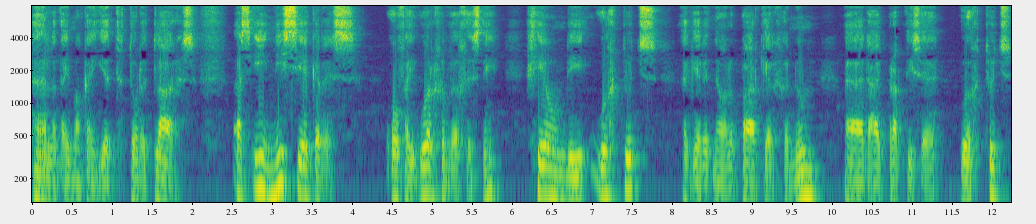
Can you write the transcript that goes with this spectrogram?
Laat hy maar kan eet tot het klaar is. As hy nie seker is of hy oorgewig is nie, gee om die oogtoets, ek het het nou al een paar keer genoem, uh, die praktische oogtoets,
